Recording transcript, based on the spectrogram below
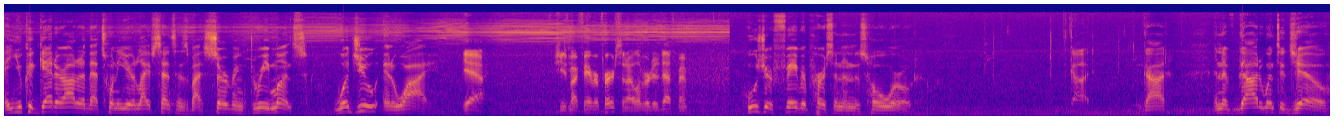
and you could get her out of that 20 year life sentence by serving three months, would you and why? Yeah, she's my favorite person. I love her to death, man. Who's your favorite person in this whole world? God. God? And if God went to jail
